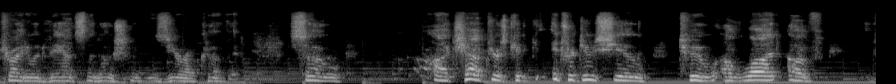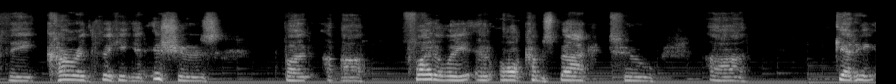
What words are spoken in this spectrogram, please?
trying to advance the notion of zero COVID. So, uh, chapters can introduce you to a lot of the current thinking and issues, but uh, finally, it all comes back to uh, getting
